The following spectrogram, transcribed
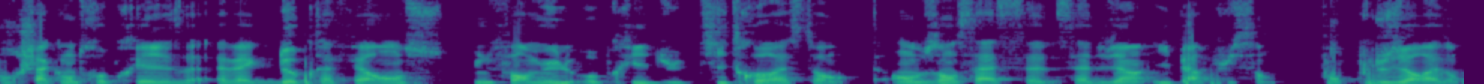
pour chaque entreprise avec deux préférences, une formule au prix du titre restaurant. En faisant ça, ça, devient hyper puissant pour plusieurs raisons.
